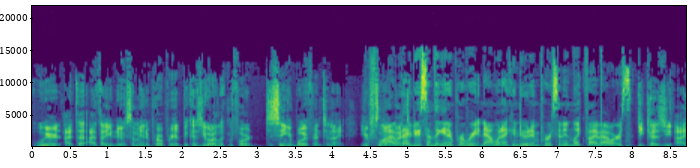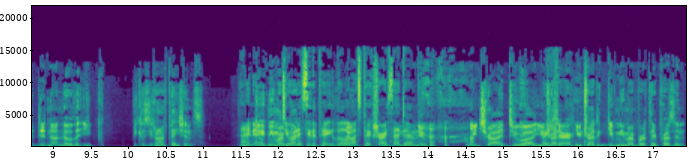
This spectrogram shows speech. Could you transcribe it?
weird. I, th- I thought you were doing something inappropriate because you are looking forward to seeing your boyfriend tonight. You're flying. Why would I do something inappropriate now when I can do it in person in like five hours? Because you, I did not know that you. Because you don't have patience. I You know. gave me my do you bir- want to see the pic- the Nope. last picture I sent him? Nope. we tried to. Uh, you you tried. sure? You tried to give me my birthday present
